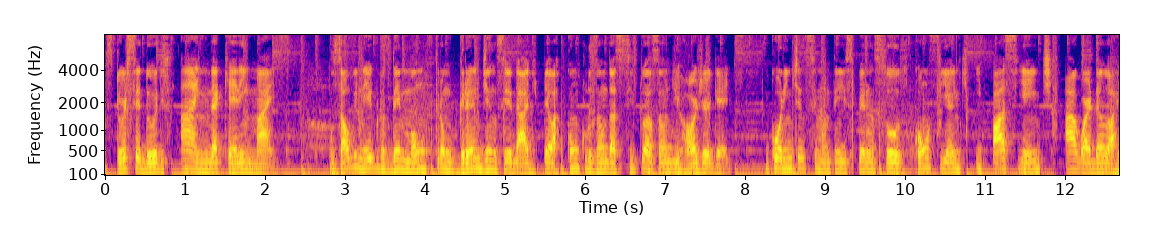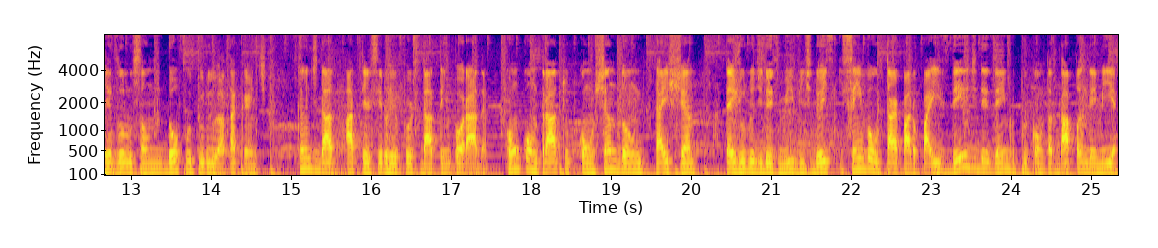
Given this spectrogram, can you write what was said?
os torcedores ainda querem mais. Os alvinegros demonstram grande ansiedade pela conclusão da situação de Roger Guedes. O Corinthians se mantém esperançoso, confiante e paciente, aguardando a resolução do futuro do atacante, candidato a terceiro reforço da temporada, com um contrato com Shandong Taishan até julho de 2022 e sem voltar para o país desde dezembro por conta da pandemia.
